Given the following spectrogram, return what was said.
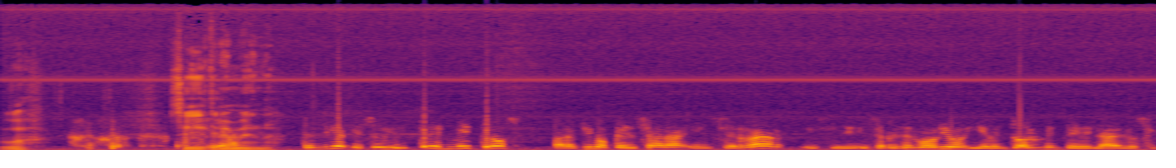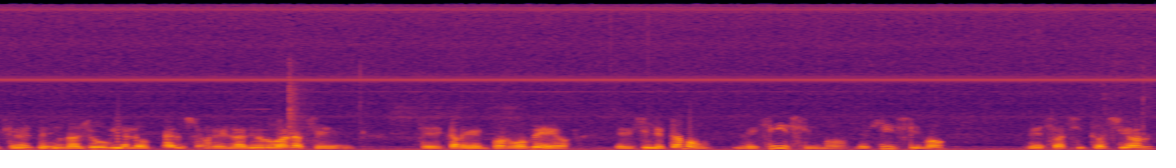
sí, tremendo. Tendría que subir tres metros para que uno pensara en cerrar ese, reservorio y eventualmente los excedentes de una lluvia local sobre el área urbana se, se descarguen por bombeo. Es decir, estamos lejísimos, lejísimos de esa situación,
